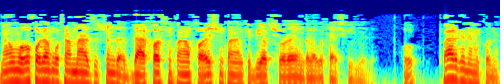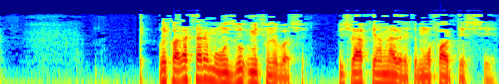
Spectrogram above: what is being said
من اون موقع خودم گفتم من ازشون درخواست می‌کنم خواهش می‌کنم که بیاد شورای انقلاب تشکیل بده. خب؟ فرقی نمی‌کنه. وکالت سر موضوع می‌تونه باشه. هیچ رفتی هم نداره که مفادش چیه.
